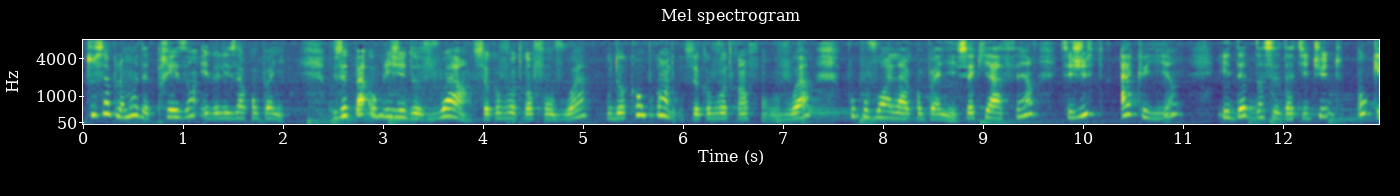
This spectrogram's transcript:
tout simplement d'être présent et de les accompagner. Vous n'êtes pas obligé de voir ce que votre enfant voit ou de comprendre ce que votre enfant voit pour pouvoir l'accompagner. Ce qu'il y a à faire, c'est juste accueillir et d'être dans cette attitude, ok,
